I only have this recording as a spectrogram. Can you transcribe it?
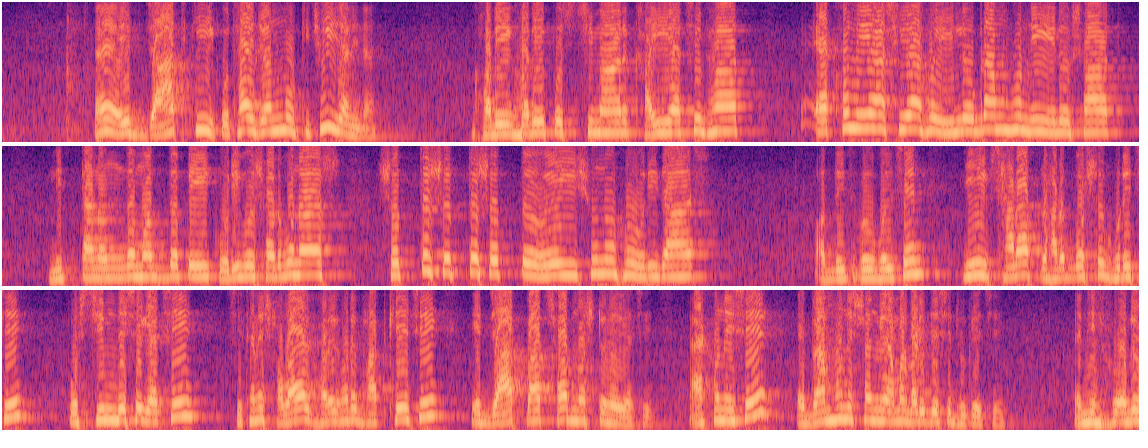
হ্যাঁ এই জাত কি, কোথায় জন্ম, কিছুই জানি না। ঘরে ঘরে পশ্চিমার খাইয়াছে ভাত, এখন আসিয়া হইল ব্রাহ্মণের সাত। নিত্যানন্দ মদ্যপে করিব সর্বনাশ, সত্য সত্য সত্য এই শুনো হরিদাস। অদ্বৈত প্রভু বলছেন যে সারা ভারতবর্ষ ঘুরেছে, পশ্চিম দেশে গেছে, সেখানে সবাই ঘরে ঘরে ভাত খেয়েছে এর জাত পাত সব নষ্ট হয়ে গেছে। এখন এসে ব্রাহ্মণের সঙ্গে আমার বাড়িতে এসে ঢুকেছে।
